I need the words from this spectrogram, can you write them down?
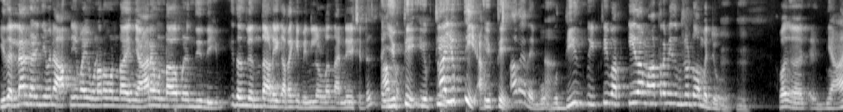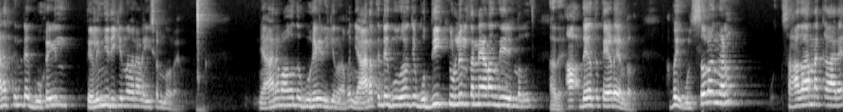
ഇതെല്ലാം കഴിഞ്ഞ് ഇവന് ആത്മീയമായ ഉണർവുണ്ടായി ജ്ഞാനം ഉണ്ടാകുമ്പോൾ എന്ത് ചെയ്യും? ഇതെന്തിൽ എന്താണ് ഈ കഥയ്ക്ക് പിന്നിലുള്ളതെന്ന് അന്വേഷിച്ചിട്ട് യുക്തി യുക്തി ആ യുക്തി യുക്തി. അതെ അതെ. ബുദ്ധി യുക്തി വർക്ക് ചെയ്താൽ മാത്രമേ ഇത് മുന്നോട്ട് പോകാൻ പറ്റൂ. അപ്പൊ ജ്ഞാനത്തിന്റെ ഗുഹയിൽ തെളിഞ്ഞിരിക്കുന്നവനാണ് ഈശ്വരൻ എന്ന് പറയുന്നത്. ജ്ഞാനമാകുന്ന ഗുഹയിരിക്കുന്നത് അപ്പൊ ജ്ഞാനത്തിന്റെ ഗുഹ ബുദ്ധിക്കുള്ളിൽ തന്നെയാണ് എന്ത് ചെയ്യേണ്ടത് അദ്ദേഹത്തെ തേടേണ്ടത്. അപ്പൊ ഈ ഉത്സവങ്ങൾ സാധാരണക്കാരെ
